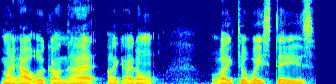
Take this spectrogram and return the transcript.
my outlook on that. Like I don't like to waste days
